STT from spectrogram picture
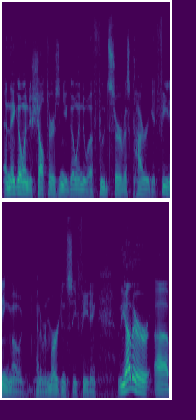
and they go into shelters and you go into a food service congregate feeding mode, kind of emergency feeding. The other uh,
